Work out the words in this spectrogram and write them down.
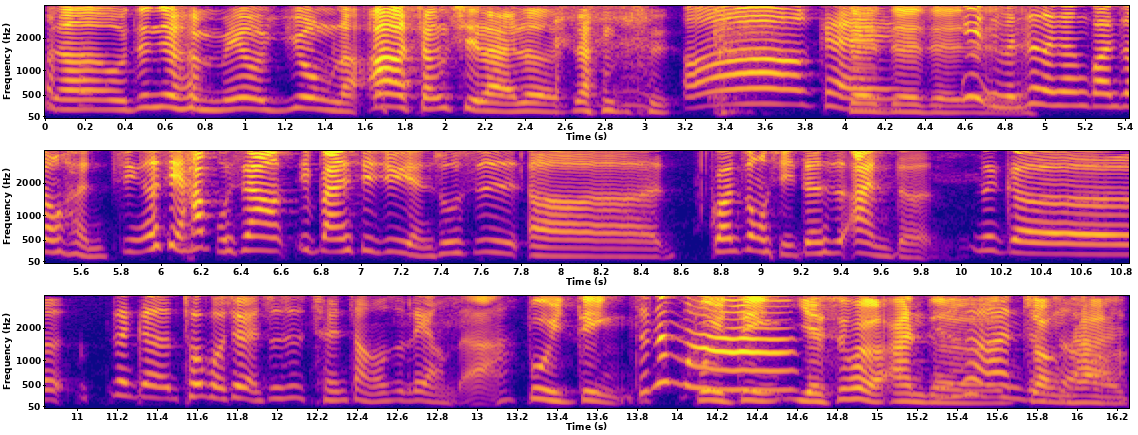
呃，我真的很没有用了啊，想起来了，这样子。哦，OK，对对对对因为你们真的跟观众很近，而且它不像一般戏剧演出是呃观众席灯是暗的，那个那个脱口秀演出是全场都是亮的啊。不一定，真的吗？不一定，也是会有暗的的状态，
